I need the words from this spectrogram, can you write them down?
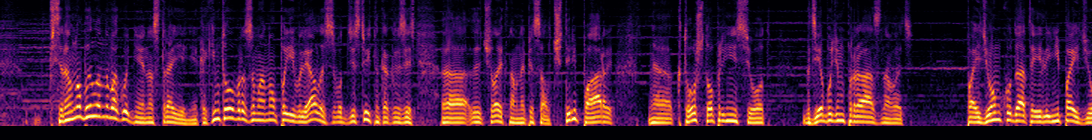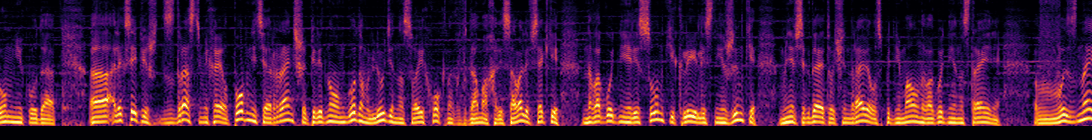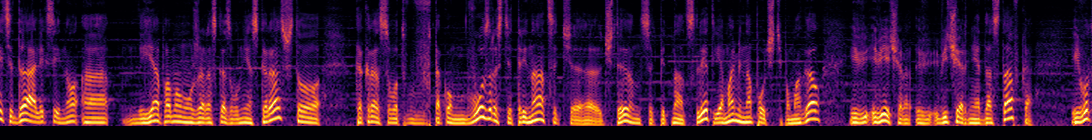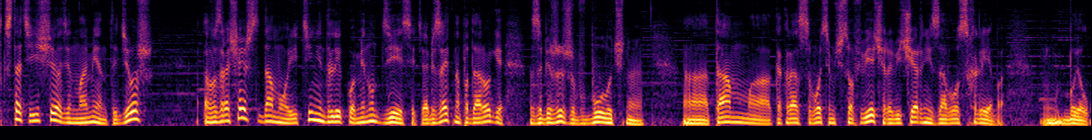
все равно было новогоднее настроение. Каким-то образом оно появлялось. Вот действительно, как здесь э, человек нам написал, четыре пары, э, кто что принесет, где будем праздновать пойдем куда-то или не пойдем никуда. А, Алексей пишет, здравствуйте, Михаил. Помните, раньше, перед Новым годом, люди на своих окнах в домах рисовали всякие новогодние рисунки, клеили снежинки. Мне всегда это очень нравилось, поднимало новогоднее настроение. Вы знаете, да, Алексей, но а, я, по-моему, уже рассказывал несколько раз, что как раз вот в таком возрасте, 13, 14, 15 лет, я маме на почте помогал, и вечер, вечерняя доставка. И вот, кстати, еще один момент. Идешь, возвращаешься домой, идти недалеко, минут 10, обязательно по дороге забежишь в булочную. А, там а, как раз 8 часов вечера вечерний завоз хлеба был.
